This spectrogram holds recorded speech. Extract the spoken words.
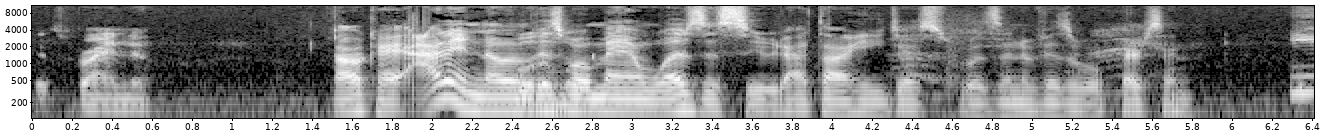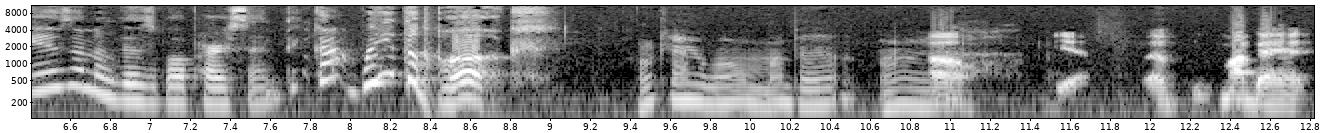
is brand new. Okay. I didn't know Cool Invisible. Man was a suit. I thought he just was an invisible person. He is an invisible person. Think- God, Read the book. Okay. Well, my bad. All right. Oh, yeah, uh, my bad,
